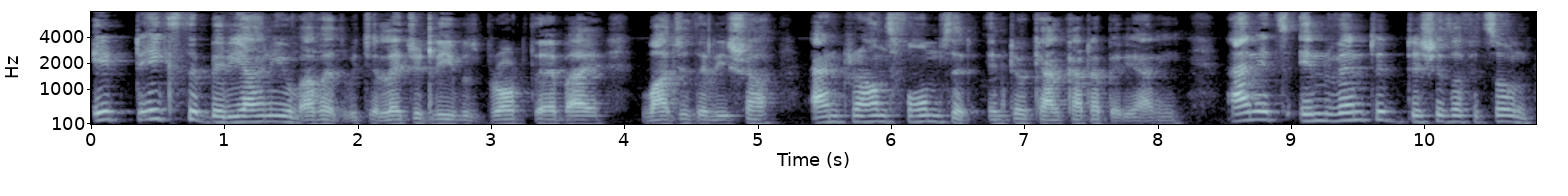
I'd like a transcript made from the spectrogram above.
It takes the biryani of Awadh, which allegedly was brought there by Wajid Ali Shah, and transforms it into a Calcutta biryani. And it's invented dishes of its own,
